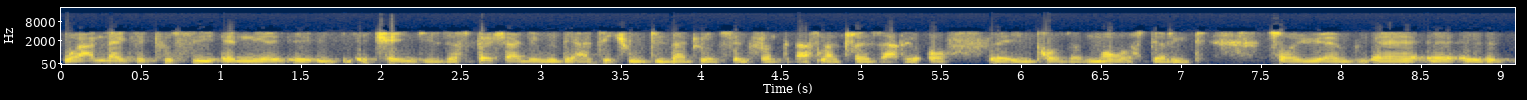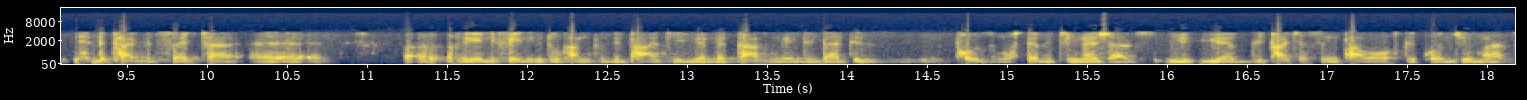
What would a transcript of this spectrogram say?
we're unlikely to see any uh, changes, especially with the attitude that we've seen from the National Treasury of uh, imposing more austerity. So you have uh, uh, the private sector really failing to come to the party. You have a government that is imposing austerity measures. You, you have the purchasing power of the consumers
